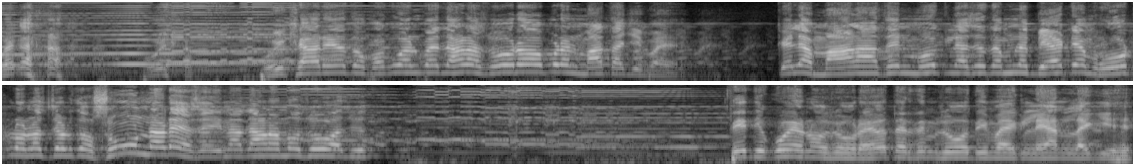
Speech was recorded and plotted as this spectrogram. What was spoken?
મેં કહ્યું, ભૂખ્યા- રહે તો ભગવાન ભાઈ દાણા જોરાવા પડે ને માતાજી ભાઈ કે લ્યા માણા થઈને મોકલ્યા છે તમને બે ટાઈમ રોટલો ન ચડતો. શું નડે છે? એના દાણા ન જોવા જોઈએ. તેથી કોઈ ન રહે. અત્યારે તમે જોવો તેમાં એક લેન લાગી છે.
